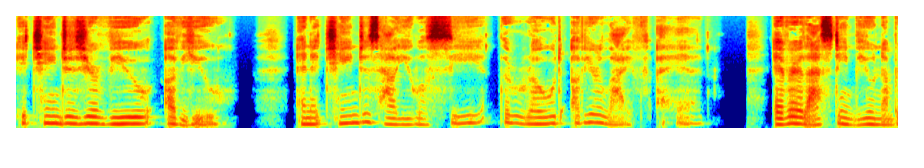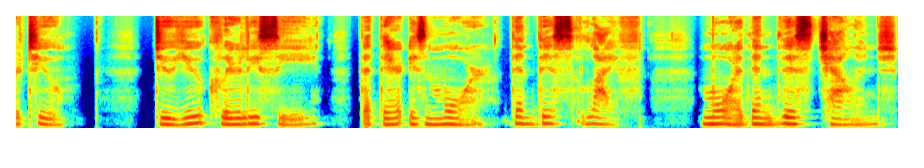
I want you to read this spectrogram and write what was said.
It changes your view of you. And it changes how you will see the road of your life ahead. Everlasting view number two. Do you clearly see that there is more than this life, more than this challenge,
